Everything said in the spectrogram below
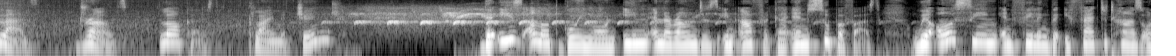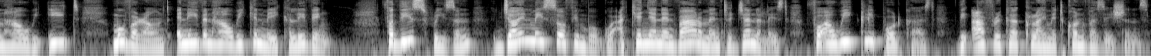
floods, droughts, locusts, climate change? There is a lot going on in and around us in Africa and super fast. We are all seeing and feeling the effect it has on how we eat, move around, and even how we can make a living. For this reason, join me, Sophie Mbugua, a Kenyan environmental journalist, for our weekly podcast, The Africa Climate Conversations.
